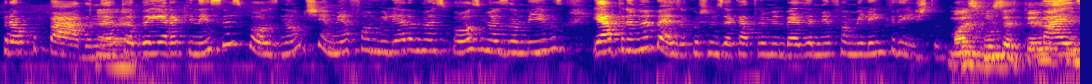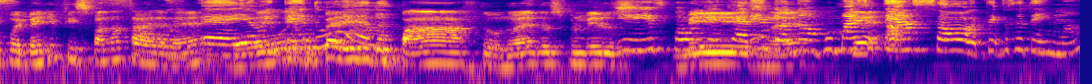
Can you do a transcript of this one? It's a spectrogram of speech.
preocupada, né? É. Eu também era que nem sua esposa. Não tinha. Minha família era meu esposo, meus amigos e a Tremembés. Eu costumo dizer que a Tremembés é minha família em Cristo. Mas com certeza Mas- assim, foi bem difícil pra Natália, Foi. né? É, eu O- entendo O período ela. do parto, não é? Dos primeiros isso porque, meses, querendo né? ou não, por mais Porque que tenha a. Tem, você tem irmã?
